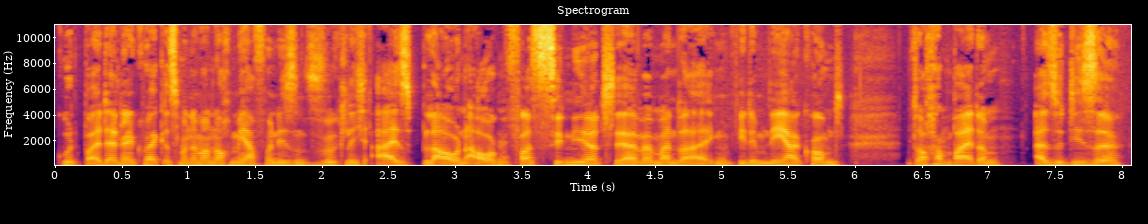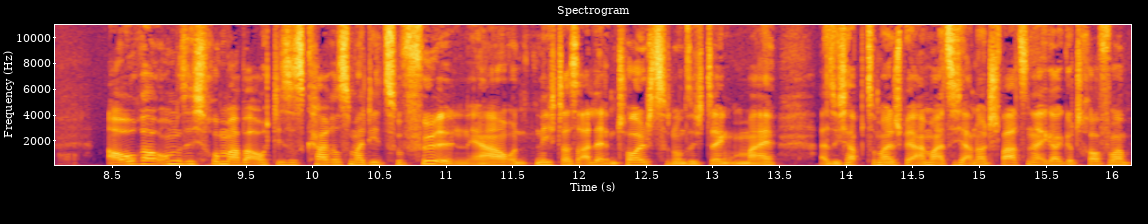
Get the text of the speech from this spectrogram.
Gut, bei Daniel Craig ist man immer noch mehr von diesen wirklich eisblauen Augen fasziniert, ja, wenn man da irgendwie dem näher kommt. Doch haben beide. Also diese Aura um sich rum, aber auch dieses Charisma, die zu füllen, ja, und nicht, dass alle enttäuscht sind und sich denken, Mai, also ich habe zum Beispiel einmal, als ich Arnold Schwarzenegger getroffen habe,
